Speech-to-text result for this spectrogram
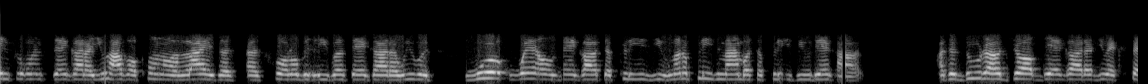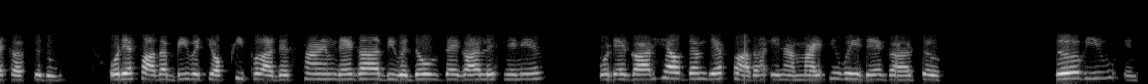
influence, dear God, that you have upon our lives as, as fellow believers, dear God, that we would work well, dear God, to please you. Not to please man, but to please you, dear God and to do our job, dear God, that you expect us to do. Oh, dear Father, be with your people at this time, dear God. Be with those, dear God, listening in. Oh, dear God, help them, dear Father, in a mighty way, dear God, to serve you in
